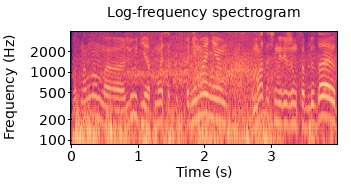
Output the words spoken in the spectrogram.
В основном э, люди относятся с пониманием, масочный режим соблюдают.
